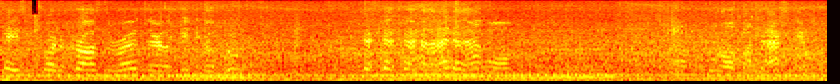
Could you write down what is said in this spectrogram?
casings running across the road there, like getting to go boop. I know that wall. I'll pull off my dash cam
